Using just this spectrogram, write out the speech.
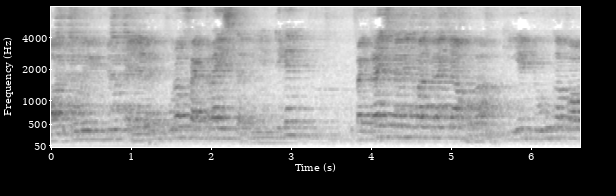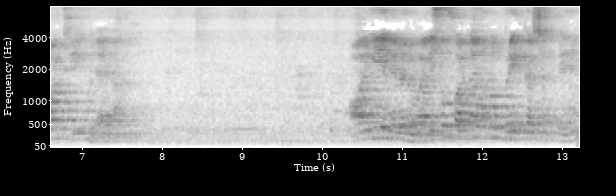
और टू इंटू एलेवन पूरा फैक्टराइज कर दिए, ठीक है? फैक्टराइज करने के बाद मेरा क्या होगा कि ये टू का पावर थ्री हो जाएगा। और ये लेवल होगा। इसको फर्दर हम लोग ब्रेक कर सकते हैं।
